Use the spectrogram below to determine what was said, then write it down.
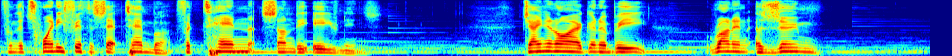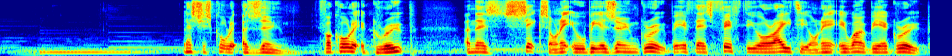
from the 25th of September, for 10 Sunday evenings, Jane and I are going to be running a Zoom. Let's just call it a Zoom. If I call it a group, and there's six on it, it will be a Zoom group. But if there's 50 or 80 on it, it won't be a group.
